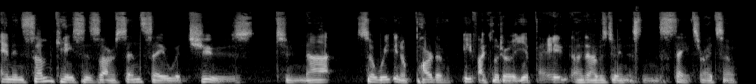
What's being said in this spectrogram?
And in some cases, our sensei would choose to not. So we, you know, part of like literally you pay. I was doing this in the states, right? So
